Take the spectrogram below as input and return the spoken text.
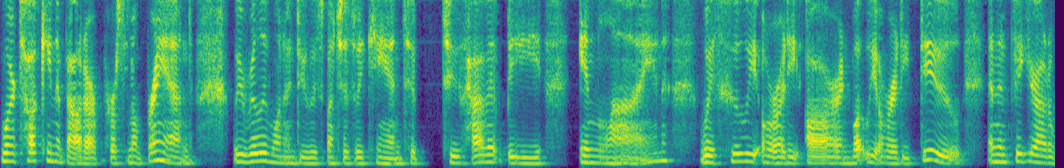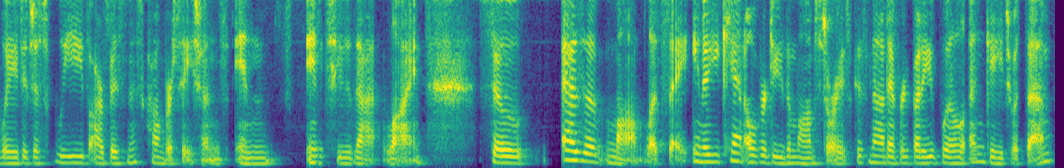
we're talking about our personal brand we really want to do as much as we can to to have it be in line with who we already are and what we already do and then figure out a way to just weave our business conversations in into that line so as a mom, let's say, you know, you can't overdo the mom stories because not everybody will engage with them.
